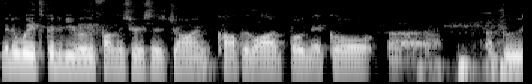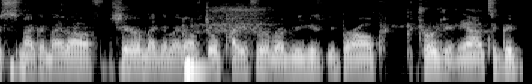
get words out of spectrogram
middleweight's going to be really fun this year, says John. Kopylov, Bo Nickal, uh, Abus, Magomedov, Sharon Magomedov, Joe Pyfer, Rodriguez, Brawl, Petrosian. Yeah, it's a good.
